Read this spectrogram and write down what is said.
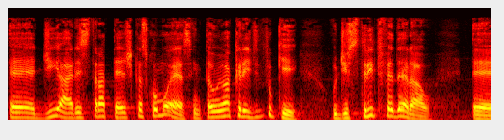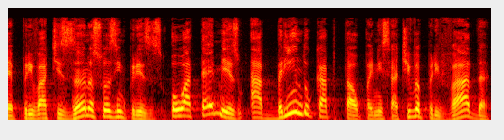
é, de áreas estratégicas como essa. Então, eu acredito que o Distrito Federal, é, privatizando as suas empresas, ou até mesmo abrindo capital para iniciativa privada,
